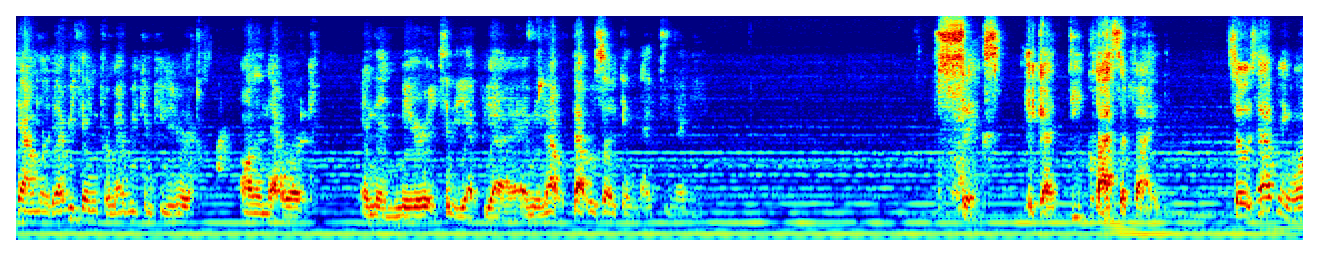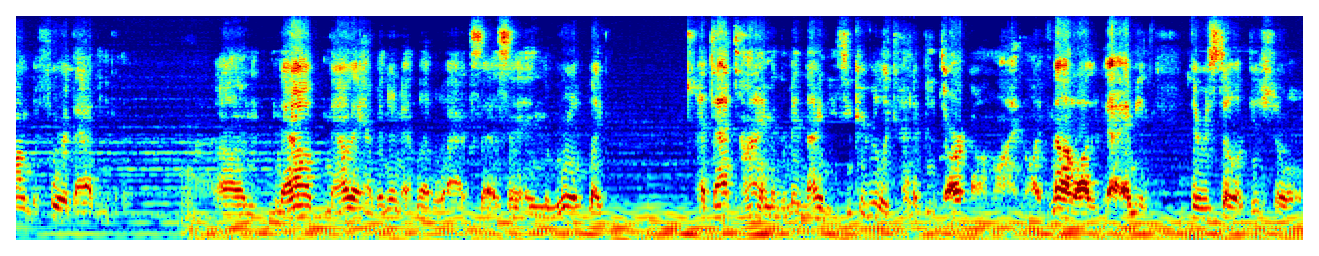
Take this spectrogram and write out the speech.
download everything from every computer on the network, and then mirror it to the FBI. I mean, that that was like in 1996. It got declassified, so it was happening long before that even. Um, now, now they have internet level access, and in the world, like at that time in the mid 90s, you could really kind of be dark online. Like, not a lot of, I mean, there was still a digital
